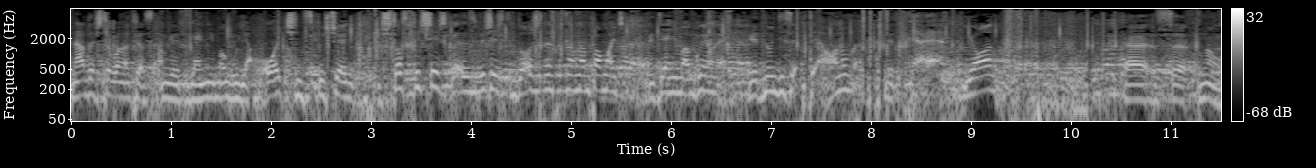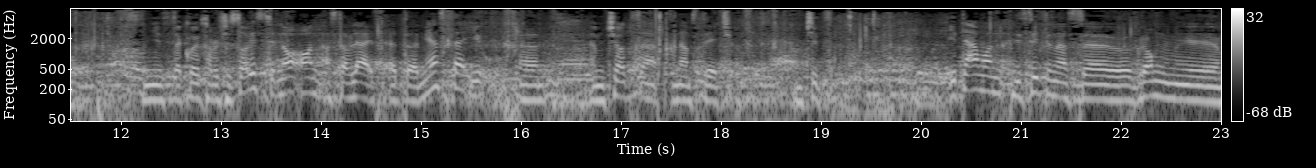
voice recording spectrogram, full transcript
надо, чтобы он отвез. Он говорит, я не могу, я очень спешу. Что спешишь, спешишь, ты должен это нам помочь. Говорит, я не могу. Он говорит, ну, он, и он э, с, ну, не с такой хорошей совести, но он оставляет это место и э, мчется нам встречу, мчится. И там он действительно с э, огромным э,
